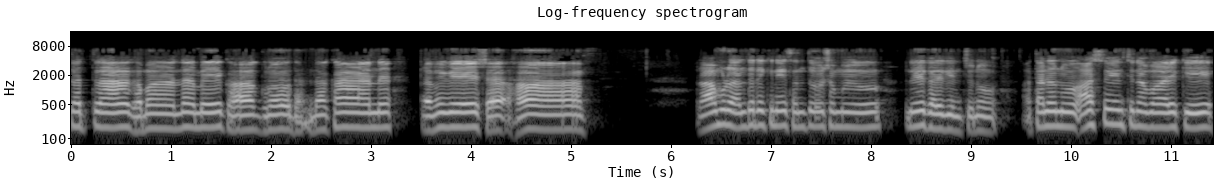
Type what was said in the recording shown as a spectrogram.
तत्रागमनमेकाग्रो दण्डकान् प्रविवेशः రాముడు అందరికీ సంతోషమునే కలిగించును. తనను ఆశ్రయించిన వారికి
